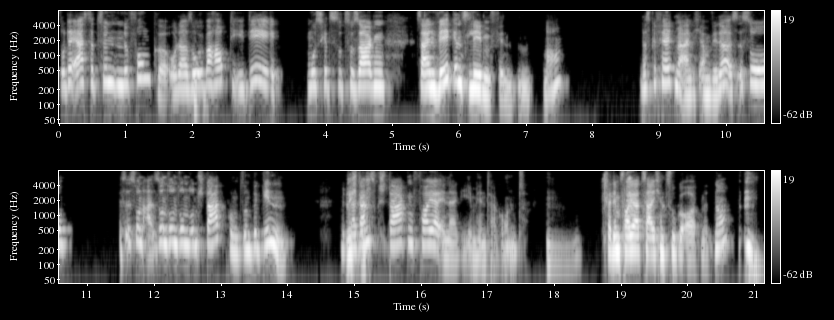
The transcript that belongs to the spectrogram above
so der erste zündende Funke oder so mhm. überhaupt die Idee, muss jetzt sozusagen seinen Weg ins Leben finden. Ne? Das gefällt mir eigentlich am Widder. Es ist so, es ist so ein, so, so, so, so ein Startpunkt, so ein Beginn. Mit Richtig. einer ganz starken Feuerenergie im Hintergrund. Mhm. Bei dem Feuerzeichen zugeordnet, ne?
